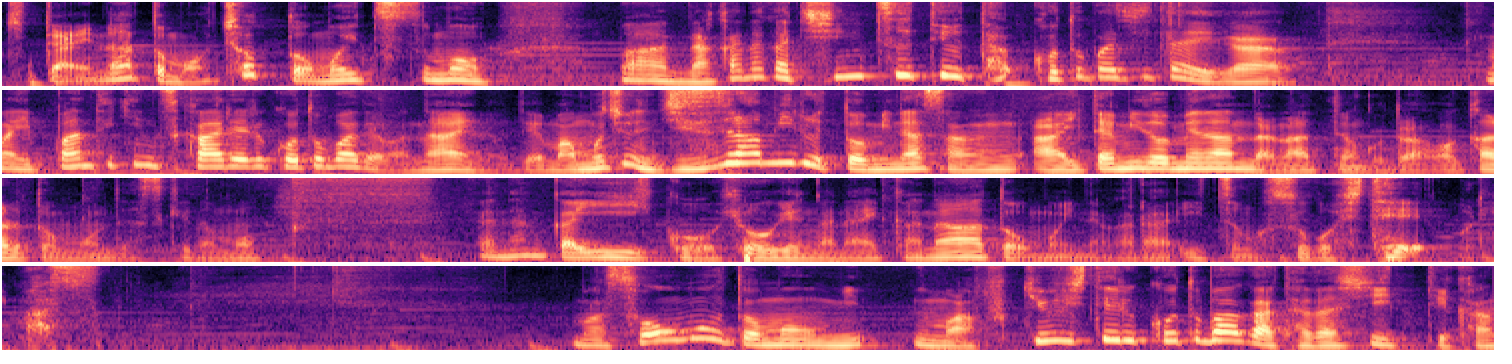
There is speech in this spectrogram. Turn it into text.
きたいなともちょっと思いつつもまあなかなか鎮痛っていう言葉自体がまあ、一般的に使われる言葉ではないので、まあ、もちろん字面見ると皆さんあ痛み止めなんだなっていうことは分かると思うんですけどもなんかいいこう表現がないかなと思いながらいつも過ごしております。まあ、そう思うともう、まあ、普及している言葉が正しいって考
